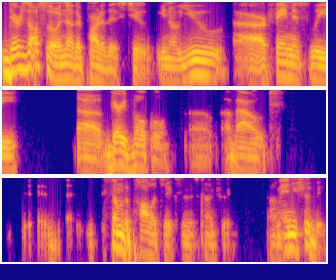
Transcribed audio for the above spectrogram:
there's also another part of this too. You know, you are famously uh, very vocal uh, about some of the politics in this country, um, and you should be,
